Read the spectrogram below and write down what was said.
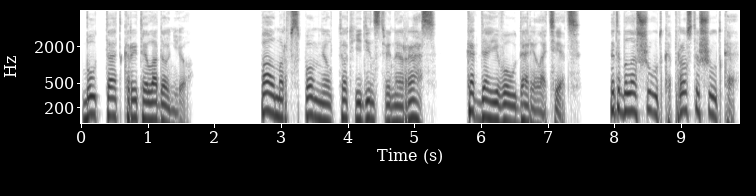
будто открытой ладонью. Палмер вспомнил тот единственный раз, когда его ударил отец. Это была шутка, просто шутка.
